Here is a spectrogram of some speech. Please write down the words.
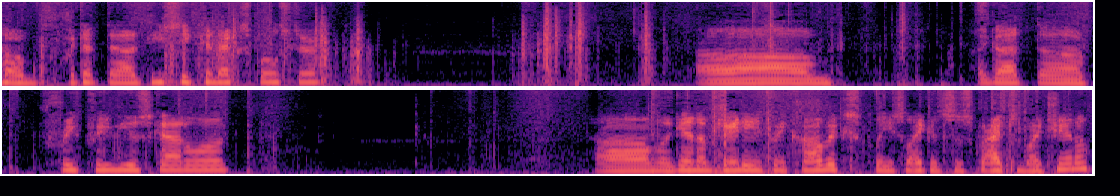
Um, I got the DC Connects poster. Um, I got the free previews catalog. Um, again, I'm JDA3 Comics. Please like and subscribe to my channel.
